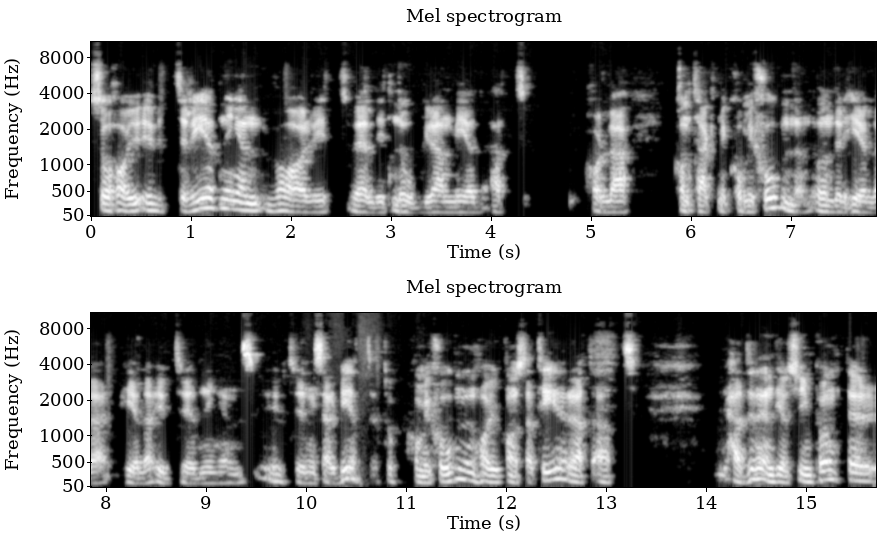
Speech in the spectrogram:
så har ju utredningen varit väldigt noggrann med att hålla kontakt med kommissionen under hela, hela utredningens, utredningsarbetet. Och kommissionen har ju konstaterat att hade en del synpunkter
